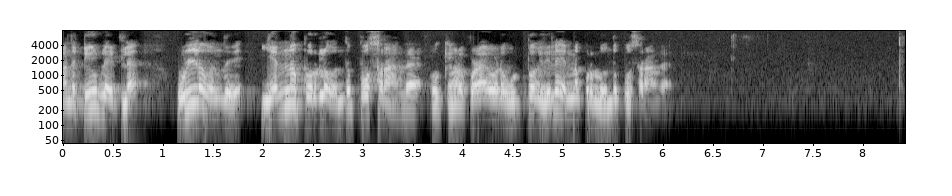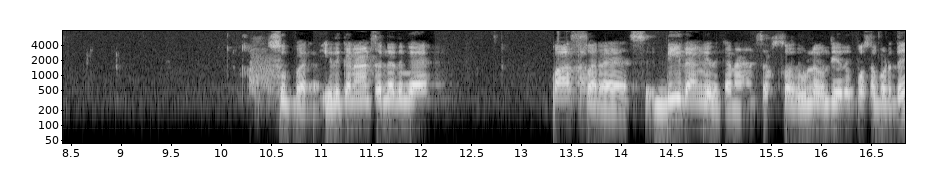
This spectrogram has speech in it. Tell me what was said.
அந்த டியூப் உள்ள வந்து என்ன பொருளை வந்து பூசுறாங்க? ஓகேங்களா? குழாயோட உட்பகுதியில் என்ன பொருள் வந்து பூசுறாங்க? சூப்பர். இதுக்கான ஆன்சர் என்னதுங்க? பாஸ்பரஸ். டி தாங்க இதுக்கான ஆன்சர் ஸோ அது உள்ள வந்து எது பூசப்படுது?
